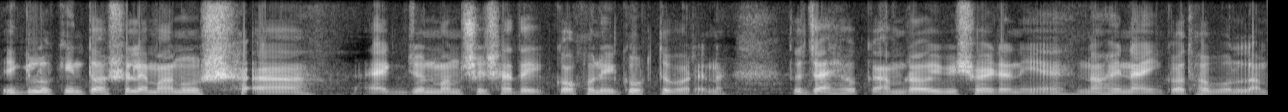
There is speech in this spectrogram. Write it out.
এগুলো কিন্তু আসলে মানুষ একজন মানুষের সাথে কখনোই করতে পারে না। তো যাই হোক, আমরা ওই বিষয়টা নিয়ে নয় নাই কথা বললাম।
